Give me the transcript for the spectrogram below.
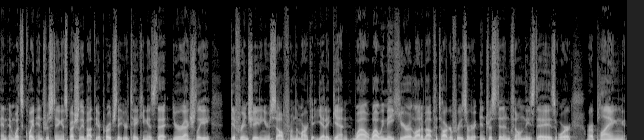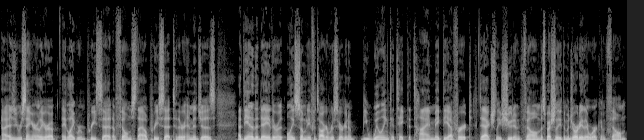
and, and what's quite interesting, especially about the approach that you're taking, is that you're actually differentiating yourself from the market yet again. While while we may hear a lot about photographers who are interested in film these days, or are applying, uh, as you were saying earlier, a, a Lightroom preset, a film style preset to their images at the end of the day, there are only so many photographers who are going to be willing to take the time, make the effort to actually shoot in film, especially the majority of their work in film.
